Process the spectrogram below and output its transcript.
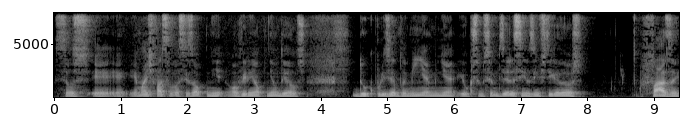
se eles, é, é, é mais fácil vocês opini ouvirem a opinião deles do que, por exemplo, a minha. A minha eu costumo sempre dizer assim, os investigadores fazem,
